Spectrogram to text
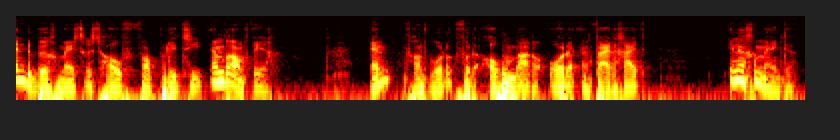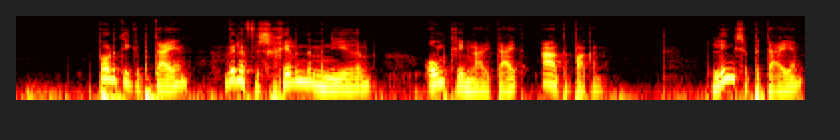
en de burgemeester is hoofd van politie en brandweer. En verantwoordelijk voor de openbare orde en veiligheid in een gemeente. Politieke partijen willen verschillende manieren om criminaliteit aan te pakken. Linkse partijen,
